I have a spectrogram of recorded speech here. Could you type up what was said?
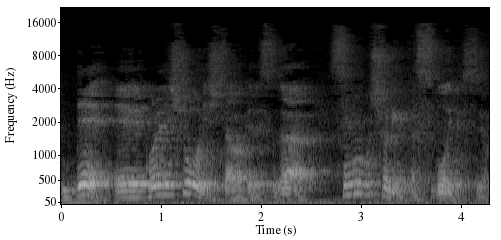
で、えー、これで勝利したわけですが戦後処理がすごいですよ。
